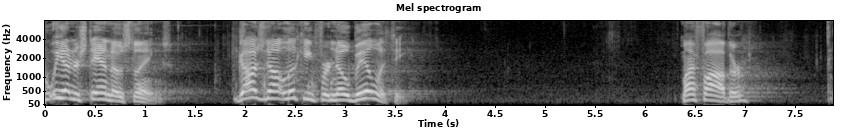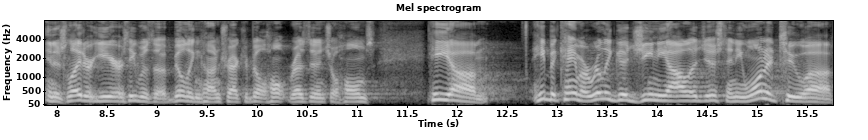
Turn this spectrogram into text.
we understand those things. God's not looking for nobility. My father, in his later years, he was a building contractor, built home, residential homes. He, um, he became a really good genealogist and he wanted to. Uh,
